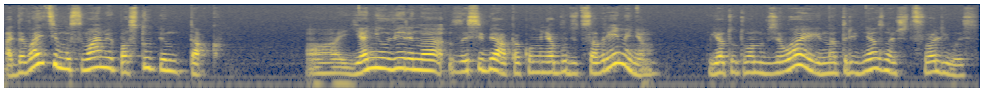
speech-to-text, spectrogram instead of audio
А давайте мы с вами поступим так. А, я не уверена за себя, как у меня будет со временем. Я тут вон взяла и на три дня, значит, свалилась.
